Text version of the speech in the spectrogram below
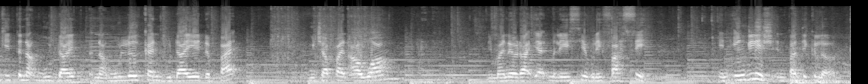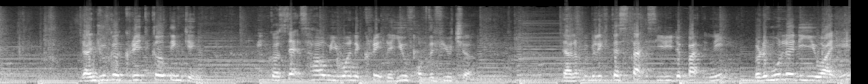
kita nak budaya, nak mulakan budaya debat ucapan awam di mana rakyat Malaysia boleh fasih in English in particular dan juga critical thinking. Because that's how we want to create the youth of the future. Dan apabila kita start siri debat ni bermula di UIA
